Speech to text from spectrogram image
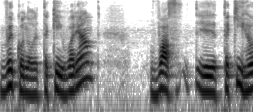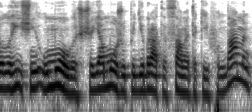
виконали такий варіант, у вас е, такі геологічні умови, що я можу підібрати саме такий фундамент,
